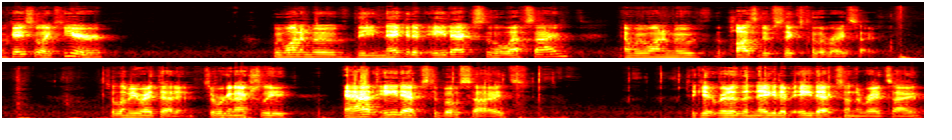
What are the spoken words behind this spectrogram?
Okay, so like here, we want to move the negative 8x to the left side, and we want to move the positive 6 to the right side. So let me write that in. So we're going to actually add 8x to both sides to get rid of the negative 8x on the right side.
